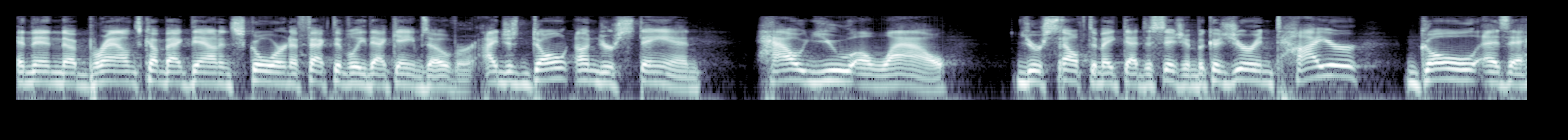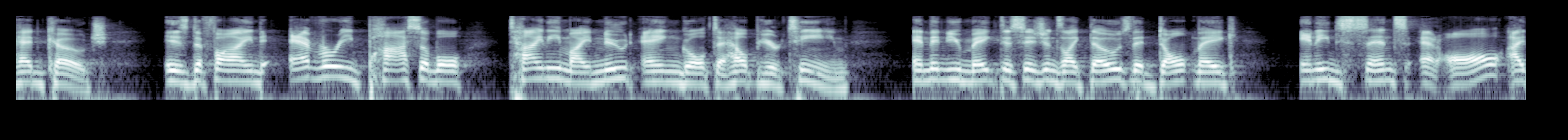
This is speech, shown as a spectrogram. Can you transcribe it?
and then the Browns come back down and score, and effectively that game's over. I just don't understand how you allow yourself to make that decision because your entire goal as a head coach is to find every possible tiny, minute angle to help your team, and then you make decisions like those that don't make any sense at all, I,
